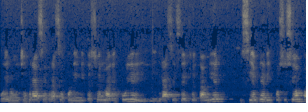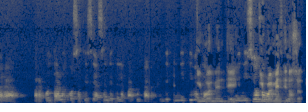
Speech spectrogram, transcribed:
Bueno, muchas gracias. Gracias por la invitación, María Julia, y, gracias, Sergio, también. Y siempre a disposición para, para contar las cosas que se hacen desde la facultad. En definitiva, igualmente, mi misión igualmente nosotros.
